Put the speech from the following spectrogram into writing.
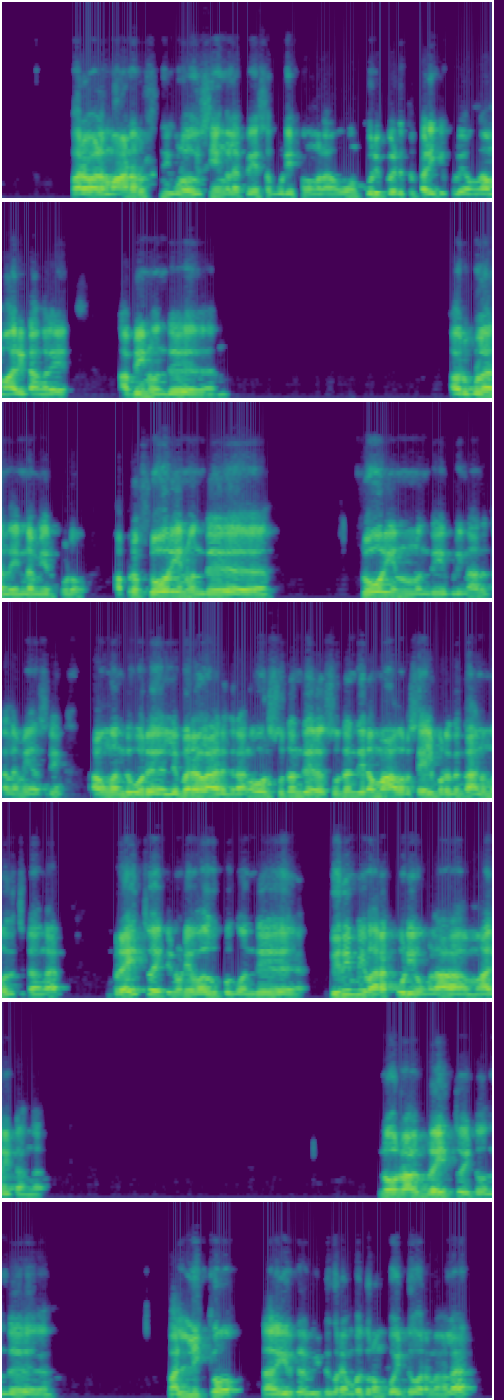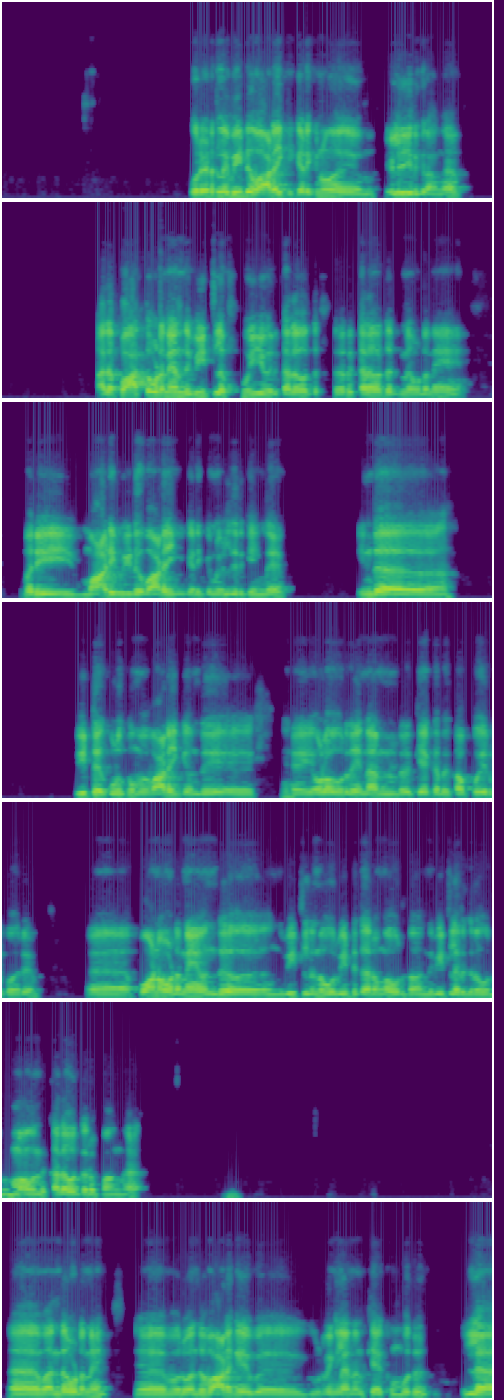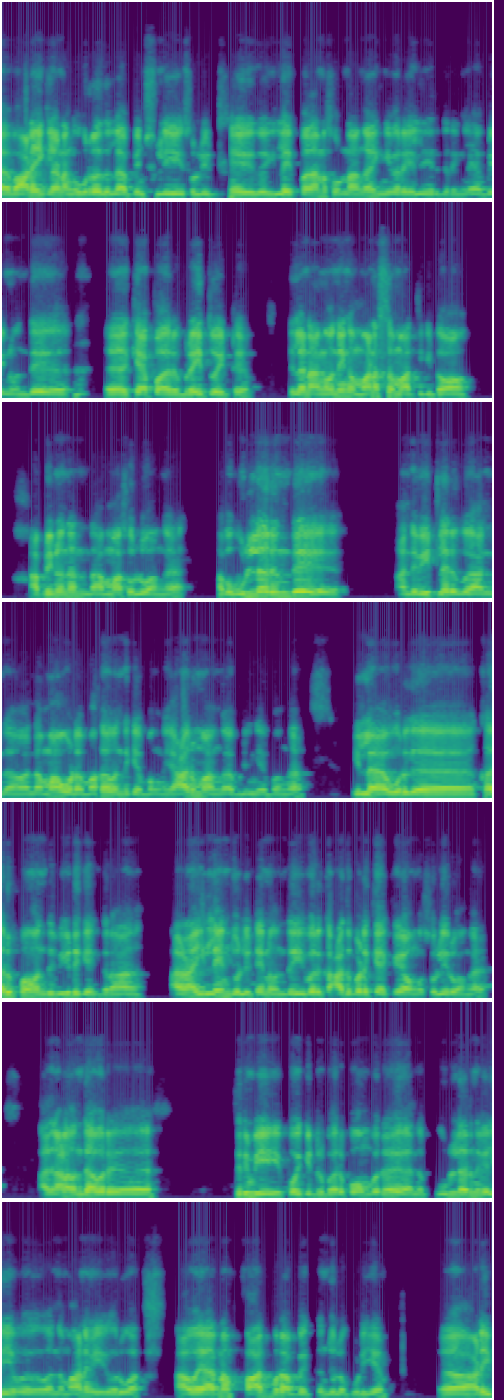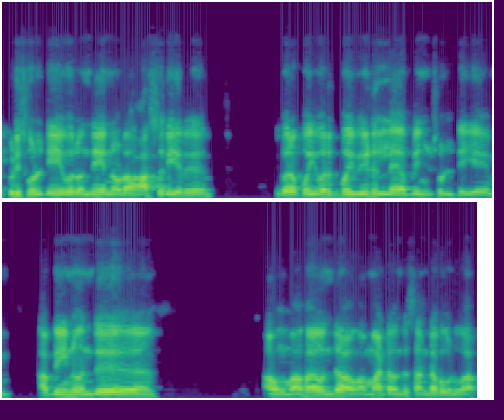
பரவாயில்ல மாணவர்கள் வந்து இவ்வளவு விஷயங்களை பேசக்கூடியவங்களாகவும் குறிப்பெடுத்து படிக்கக்கூடியவங்களா மாறிட்டாங்களே அப்படின்னு வந்து அவருக்குள்ள அந்த எண்ணம் ஏற்படும். அப்புறம் ஃப்ளோரியன் வந்து ஃப்ளோரியன் வந்து எப்படின்னா அந்த தலைமை ஆசிரியர் அவங்க வந்து ஒரு லிபரலா இருக்கிறாங்க. ஒரு சுதந்திர சுதந்திரமா அவர் செயல்படுறதுக்கு அனுமதிச்சுட்டாங்க. பிரைத் ஒயிட்டினுடைய வகுப்புக்கு வந்து விரும்பி வரக்கூடியவங்களா மாறிட்டாங்க. இன்னொரு நாள் பிரைத் ஒயிட் வந்து பள்ளிக்கும் இருக்கிற வீட்டுக்கும் ரொம்ப தூரம் போயிட்டு வரனால ஒரு இடத்துல வீட்டு வாடகைக்கு கிடைக்கணும் எழுதியிருக்கிறாங்க. அதை பார்த்த உடனே அந்த வீட்டுல போய் ஒரு கதவை தட்டுறாரு கதவை தட்டின உடனே இந்த மாதிரி மாடி வீடு வாடகைக்கு கிடைக்கும்னு எழுதியிருக்கீங்களே? இந்த வீட்டை கொடுக்கும் வாடகைக்கு வந்து எவ்வளவு வருது என்னன்றது கேட்கறதுக்காக போயிருப்பாரு. போன உடனே வந்து வீட்டுல இருந்து ஒரு வீட்டுக்காரவங்க ஒரு அந்த வீட்டுல இருக்கிற ஒரு அம்மா வந்து கதவை திறப்பாங்க. வந்த உடனே இவர் வந்து வாடகை விடுறீங்களா என்னன்னு கேட்கும்போது இல்ல வாடகைக்கெல்லாம் நாங்க விடுறது இல்லை அப்படின்னு சொல்லி சொல்லிட்டு இது இல்ல இப்பதானே சொன்னாங்க. இங்க வேற எழுதி இருக்கிறீங்களே அப்படின்னு வந்து கேட்பாரு பிரைத் ஒயிட்டு. இல்ல நாங்க வந்து எங்க மனசை மாத்திக்கிட்டோம் அப்படின்னு வந்து அந்த அம்மா சொல்லுவாங்க. அப்ப உள்ள இருந்து அந்த வீட்டுல இருக்க அந்த அந்த அம்மாவோட மக வந்து கேட்பாங்க யாருமாங்க அப்படின்னு கேட்பாங்க. இல்ல ஒரு கருப்பன் வந்து வீடு கேட்கிறான். அதான் இல்லைன்னு சொல்லிட்டேன்னு வந்து இவர் காதுபட கேட்கவே அவங்க சொல்லிடுவாங்க அதனால வந்து அவரு திரும்பி போய்கிட்டு இருப்பாரு. போகும்போது அந்த உள்ள இருந்து வெளியே அந்த மாணவி வருவா. அவ யாருன்னா பார்புரா பெக்குன்னு சொல்லக்கூடிய அட இப்படி சொல்லிட்டு இவர் வந்து என்னோட ஆசிரியர். இவரை போய் இவருக்கு போய் வீடு இல்லை அப்படின்னு சொல்லிட்டு அப்படின்னு வந்து அவங்க மக வந்து அவங்க அம்மாட்ட வந்து சண்டை போடுவா.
